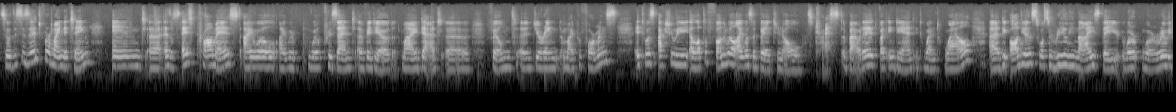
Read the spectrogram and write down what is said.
So this is it for my knitting. And uh, as, as promised I will I will, will present a video that my dad uh, filmed uh, during my performance. It was actually a lot of fun. Well, I was a bit, you know, stressed about it, but in the end it went well. Uh, the audience was really nice. They were, were really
